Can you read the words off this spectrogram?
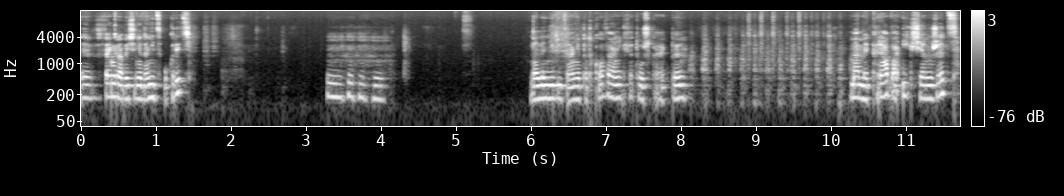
y, w Węgrowie się nie da nic ukryć. Mhm. No ale nie widzę ani podkowy, ani kwiatuszka. Jakby mamy kraba i księżyc.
